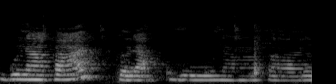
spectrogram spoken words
गुणाकार करा. गुणाकार.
